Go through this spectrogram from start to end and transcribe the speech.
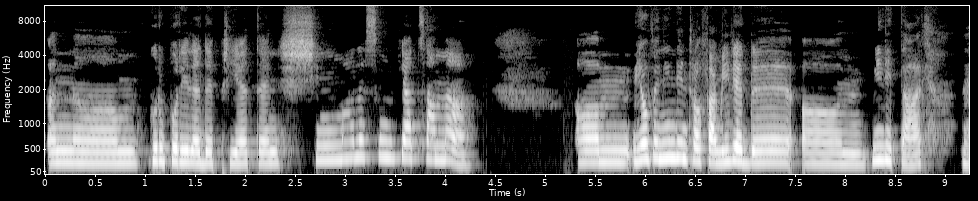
în uh, grupurile de prieteni și mai ales în viața mea. Um, eu venind dintr-o familie de um, militari de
